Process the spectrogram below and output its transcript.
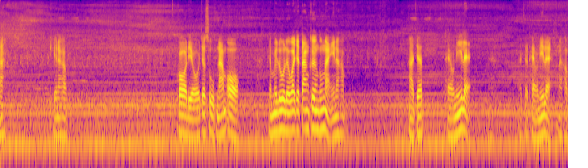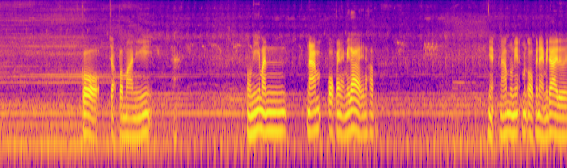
นะโอเคนะครับ ก็เดี๋ยวจะสูบน้ำออก ยังไม่รู้เลยว่าจะตั้งเครื่องตรงไหนนะครับ อาจจะแถวนี้แหละ อาจจะแถวนี้แหละนะครับ ก็จะประมาณนี้ ตรงนี้มันน้ำออกไปไหนไม่ได้นะครับเนี่ยน้ำตรงนี้มันออกไปไหนไม่ได้เลย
